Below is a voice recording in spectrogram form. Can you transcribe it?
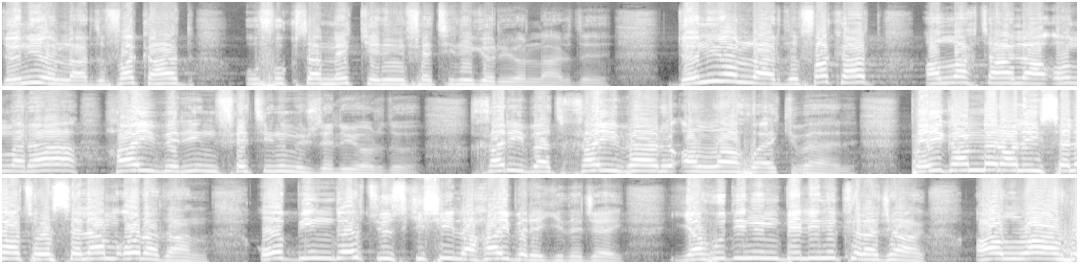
dönüyorlardı fakat ufukta Mekke'nin fethini görüyorlardı. Dönüyorlardı fakat Allah Teala onlara Hayber'in fethini müjdeliyordu. Haribet Hayber Allahu Ekber. Peygamber aleyhissalatu vesselam oradan o 1400 kişiyle Hayber'e gidecek. Yahudinin belini kıracak. Allahu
